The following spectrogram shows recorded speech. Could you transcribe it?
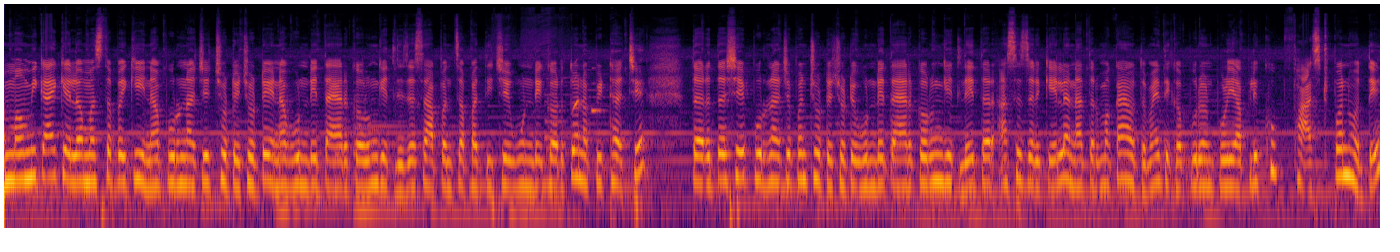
मग मी काय केलं? मस्तपैकी ना पुरणाचे छोटे छोटे ना उंडे तयार करून घेतले. जसं आपण चपातीचे उंडे करतो ना पिठाचे तर तसे पुरणाचे पण छोटे छोटे उंडे तयार करून घेतले. तर असं जर केलं ना तर मग काय होतं माहिती आहे का? पुरणपोळी आपली खूप फास्ट पण होते.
